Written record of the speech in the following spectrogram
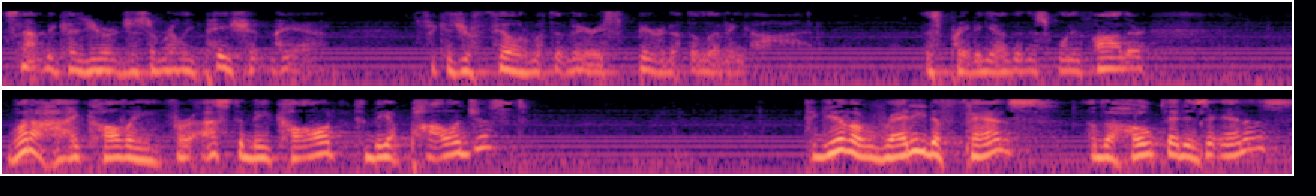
It's not because you're just a really patient man. It's because you're filled with the very Spirit of the living God. Let's pray together this morning. Father, what a high calling for us to be called to be apologists to give a ready defense of the hope that is in us.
